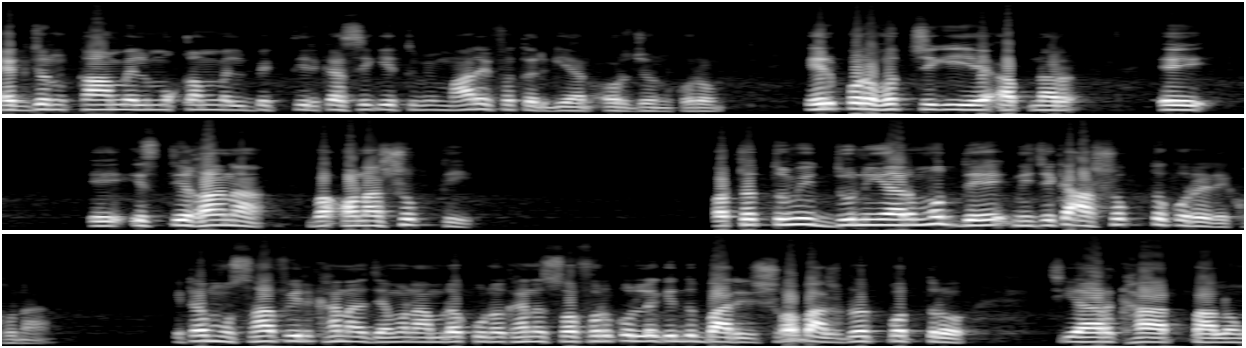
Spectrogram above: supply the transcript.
একজন কামেল, মোকাম্মেল ব্যক্তির কাছে গিয়ে তুমি মারেফতের জ্ঞান অর্জন করো। এরপরে হচ্ছে গিয়ে আপনার এই এই ইস্তিগানা বা অনাসক্তি। অর্থাৎ তুমি দুনিয়ার মধ্যে নিজেকে আসক্ত করে রেখো না। এটা মুসাফিরখানা, যেমন আমরা কোনোখানে সফর করলে কিন্তু বাড়ির সব আসবাবপত্র, চেয়ার, খাট, পালং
